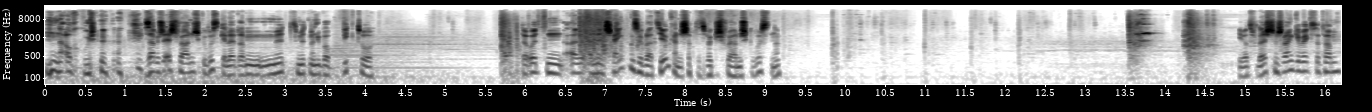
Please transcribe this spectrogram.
Na, auch gut. Das habe ich echt vorher nicht gewusst, gell? Damit, damit man über Victor da unten an den Schränken so platzieren kann. Ich habe das wirklich vorher nicht gewusst, ne? Die wird vielleicht den Schrank gewechselt haben.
